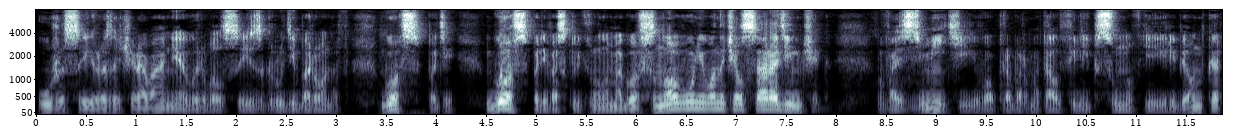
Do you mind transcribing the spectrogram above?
ужаса и разочарования вырвался из груди баронов. «Господи! Господи!» — воскликнула Маго. «Снова у него начался родимчик!» «Возьмите его», — пробормотал Филипп, сунув ей ребенка,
